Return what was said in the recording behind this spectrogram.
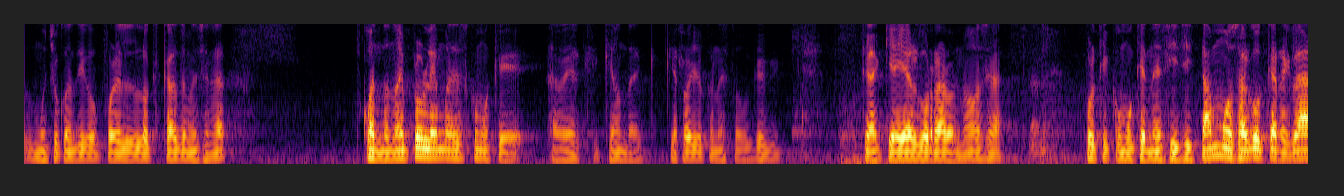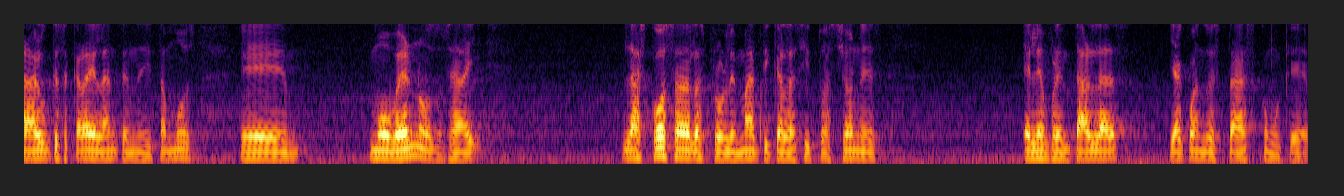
mucho contigo por lo que acabas de mencionar. Cuando no hay problemas es como que, a ver, ¿qué, onda? ¿Qué, rollo con esto? que aquí hay algo raro, ¿no? O sea, porque como que necesitamos algo que arreglar, algo que sacar adelante, necesitamos eh, movernos, o sea, las cosas, las problemáticas, las situaciones, el enfrentarlas ya cuando estás como que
